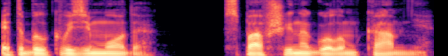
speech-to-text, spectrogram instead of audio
Это был Квазимода, спавший на голом камне.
